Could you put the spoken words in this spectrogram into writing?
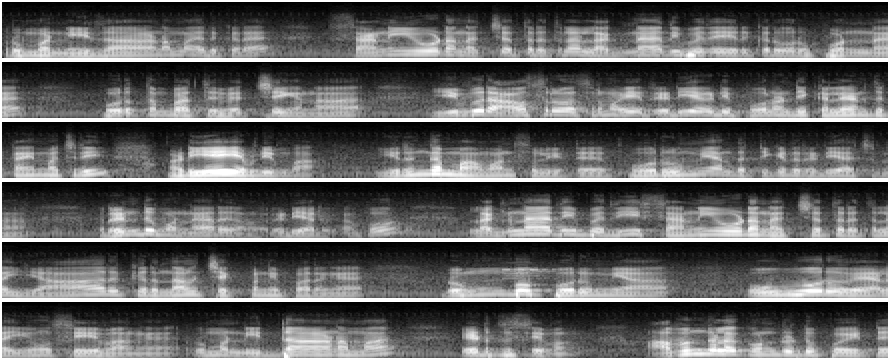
ரொம்ப நிதானமாக இருக்கிற சனியோட நட்சத்திரத்தில் லக்னாதிபதியாக இருக்கிற ஒரு பொண்ணை பொருத்தம் பார்த்து வச்சீங்கன்னா இவர் அவசர அவசரமாக ரெடி ஆகிடி போகலாண்டி கல்யாணத்துக்கு டைம் ஆச்சுடி அடியே எப்படிம்மா இருங்க மாமான்னு சொல்லிட்டு பொறுமையாக அந்த டிக்கெட் ரெடி ஆச்சுன்னா ரெண்டு மணி நேரம் ரெடியாக இருக்கு அப்போது லக்னாதிபதி சனியோட நட்சத்திரத்தில் யாருக்கு இருந்தாலும் செக் பண்ணி பாருங்கள் ரொம்ப பொறுமையாக ஒவ்வொரு வேலையும் செய்வாங்க. ரொம்ப நிதானமாக எடுத்து செய்வாங்க. அவங்கள கொண்டுட்டு போயிட்டு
